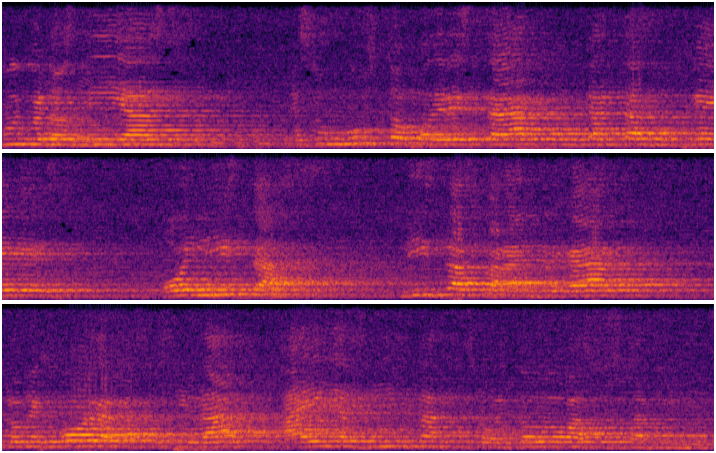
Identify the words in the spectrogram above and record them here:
Muy buenos días. Es un gusto poder estar con tantas mujeres hoy listas, listas para entregar lo mejor a la sociedad, a ellas mismas y sobre todo a sus familias.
